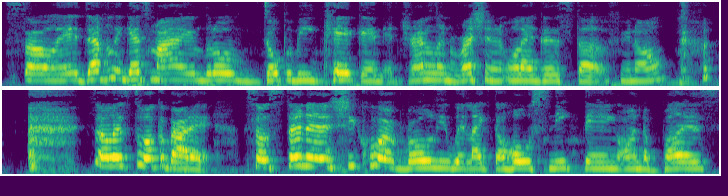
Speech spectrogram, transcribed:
So it definitely gets my little dopamine kick and adrenaline rushing and all that good stuff, you know. so let's talk about it. So Stunna, she caught Roly with like the whole sneak thing on the bus.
